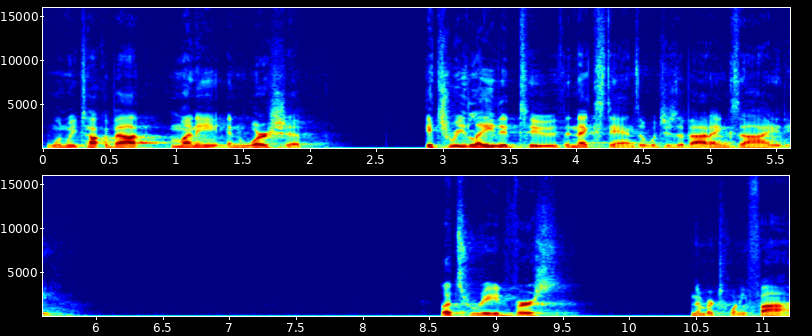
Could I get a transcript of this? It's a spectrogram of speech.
when we talk about money and worship, it's related to the next stanza, which is about anxiety. Let's read verse number 25.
